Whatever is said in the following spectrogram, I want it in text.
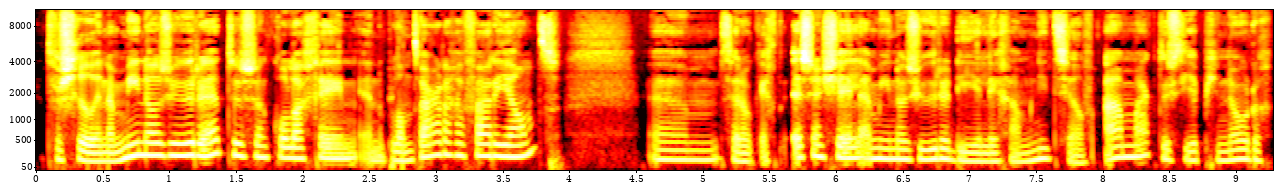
het verschil in aminozuren tussen collageen en de plantaardige variant. Het zijn ook echt essentiële aminozuren die je lichaam niet zelf aanmaakt. Dus die heb je nodig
